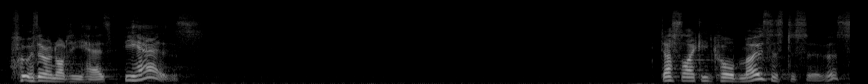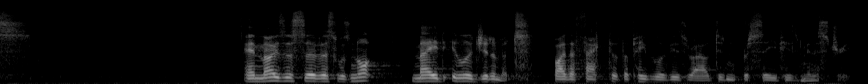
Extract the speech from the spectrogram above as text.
whether or not He has. He has. Just like He'd called Moses to service, and Moses' service was not made illegitimate by the fact that the people of Israel didn't receive his ministry.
